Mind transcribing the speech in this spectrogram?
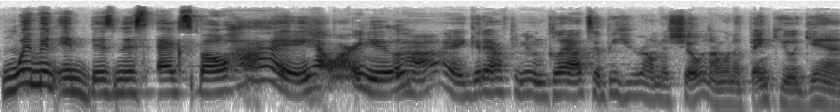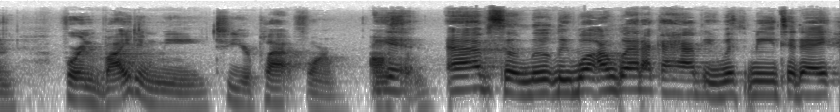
Women in Business Expo. Hi, how are you? Hi, good afternoon. Glad to be here on the show, and I want to thank you again for inviting me to your platform. Awesome. Yeah, absolutely. Well, I'm glad I could have you with me today.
